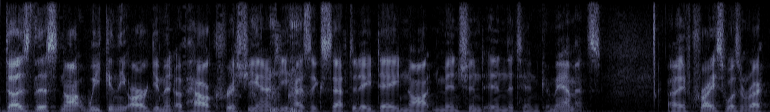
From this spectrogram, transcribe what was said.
does this not weaken the argument of how Christianity has accepted a day not mentioned in the Ten Commandments? Uh, if Christ wasn't rec-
